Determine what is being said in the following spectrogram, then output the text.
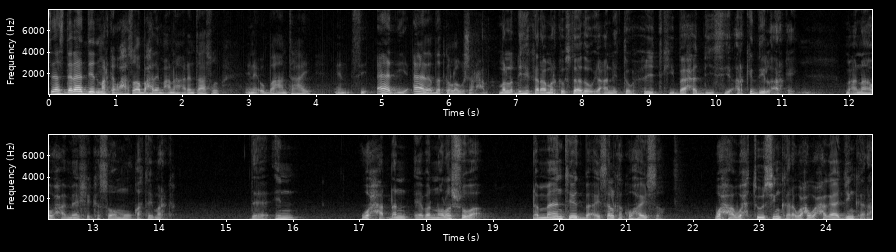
sidaas daraaddeed marka waxaa soo baxday macnaha arrintaasu inay u baahan tahay in si aad iyo aada dadka loogu sharxo ma la dhihi karaa marka ustaadow yacni tawxiidkii baaxaddiisii arkidii la arkay macnaha waxaa meeshii ka soo muuqatay marka. Dee in waxa dhan eeba noloshuba dhammaanteedba ay salka ku hayso waxa wax toosin kara waxa wax hagaajin kara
